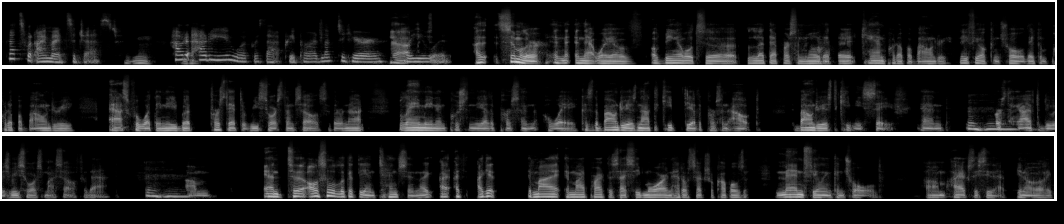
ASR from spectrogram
That's what I might suggest. Mm-hmm. How do, how do you work with that, Prepo? I'd love to hear yeah, how you would. I, similar in in that way of of being able to let that person know that they can put up a boundary. They feel control. They can put up a boundary, ask for what they need, but first they have to resource themselves so they're not blaming and pushing the other person away. Because the boundary is not to keep the other person out. The boundary is to keep me safe. And mm-hmm. first thing I have to do is resource myself for that. Mm-hmm. Um, and to also look at the intention like I, I i, get in my in my practice i see more in heterosexual couples men feeling controlled. Um, i actually see that you know like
